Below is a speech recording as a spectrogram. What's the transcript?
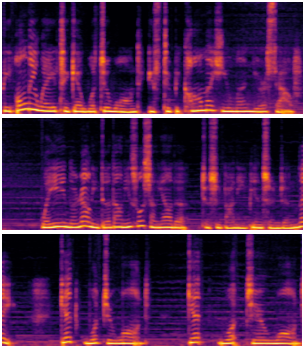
The only way to get what you want is to become a human yourself. 唯一能让你得到你所想要的，就是把你变成人类。Get what you want. Get what you want.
